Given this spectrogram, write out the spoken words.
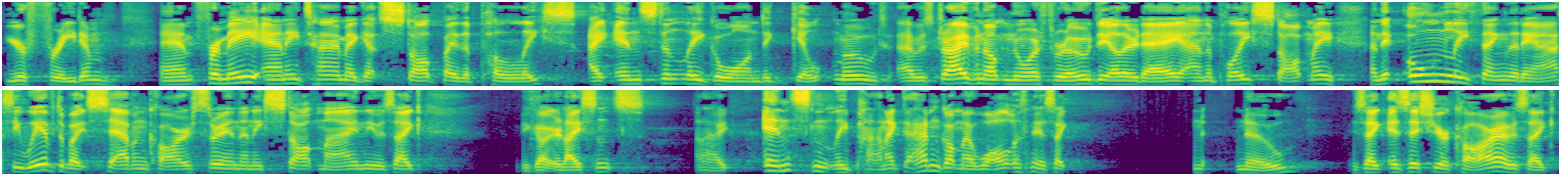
your freedom. Um, for me, anytime I get stopped by the police, I instantly go on to guilt mode. I was driving up North Road the other day, and the police stopped me. And the only thing that he asked, he waved about seven cars through, and then he stopped mine. He was like, "You got your license?" And I instantly panicked. I hadn't got my wallet with me. It's like, "No." He's like, "Is this your car?" I was like,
